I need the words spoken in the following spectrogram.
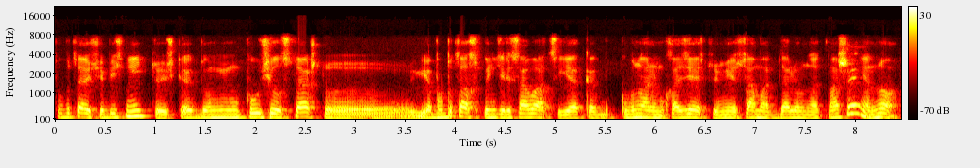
попытаюсь объяснить, то есть как бы получилось так, что я попытался поинтересоваться, я как бы к коммунальному хозяйству имею самое отдаленное отношение, но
